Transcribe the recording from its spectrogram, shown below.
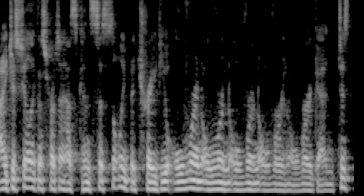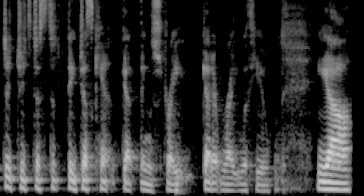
I just feel like this person has consistently betrayed you over and over and over and over and over again. Just, just, just, just they just can't get things straight, get it right with you. Yeah.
